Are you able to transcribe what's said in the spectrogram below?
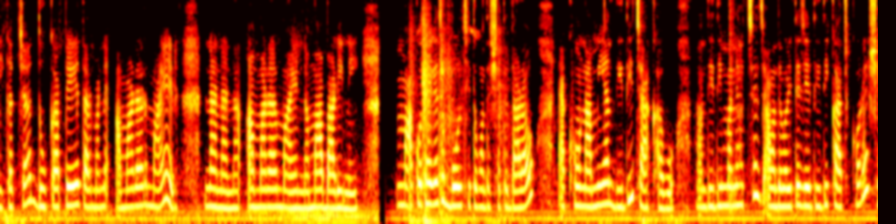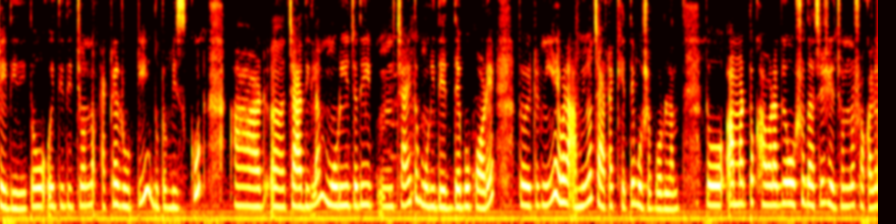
লিকার চা। দু কাপে তার মানে আমার আর মায়ের? না না না, আমার আর মায়ের না, মা বাড়ি নেই। মা কোথায় গেছে বলছি তোমাদের সাথে, দাঁড়াও। এখন আমি আর দিদি চা খাব। দিদি মানে হচ্ছে আমাদের বাড়িতে যে দিদি কাজ করে সেই দিদি। তো ওই দিদির জন্য একটা রুটি, দুটো বিস্কুট আর চা দিলাম। মুড়ি যদি চাই তো মুড়ি দিয়ে দেবো পরে। তো এটা নিয়ে এবার আমিও চাটা খেতে বসে পড়লাম। তো আমার তো খাওয়ার আগে ওষুধ আছে, সেজন্য সকালে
